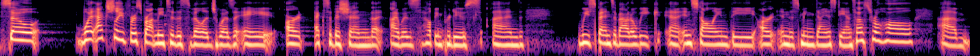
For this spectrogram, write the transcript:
So what actually first brought me to this village was a art exhibition that I was helping produce and we spent about a week uh, installing the art in this Ming Dynasty ancestral hall. Um,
